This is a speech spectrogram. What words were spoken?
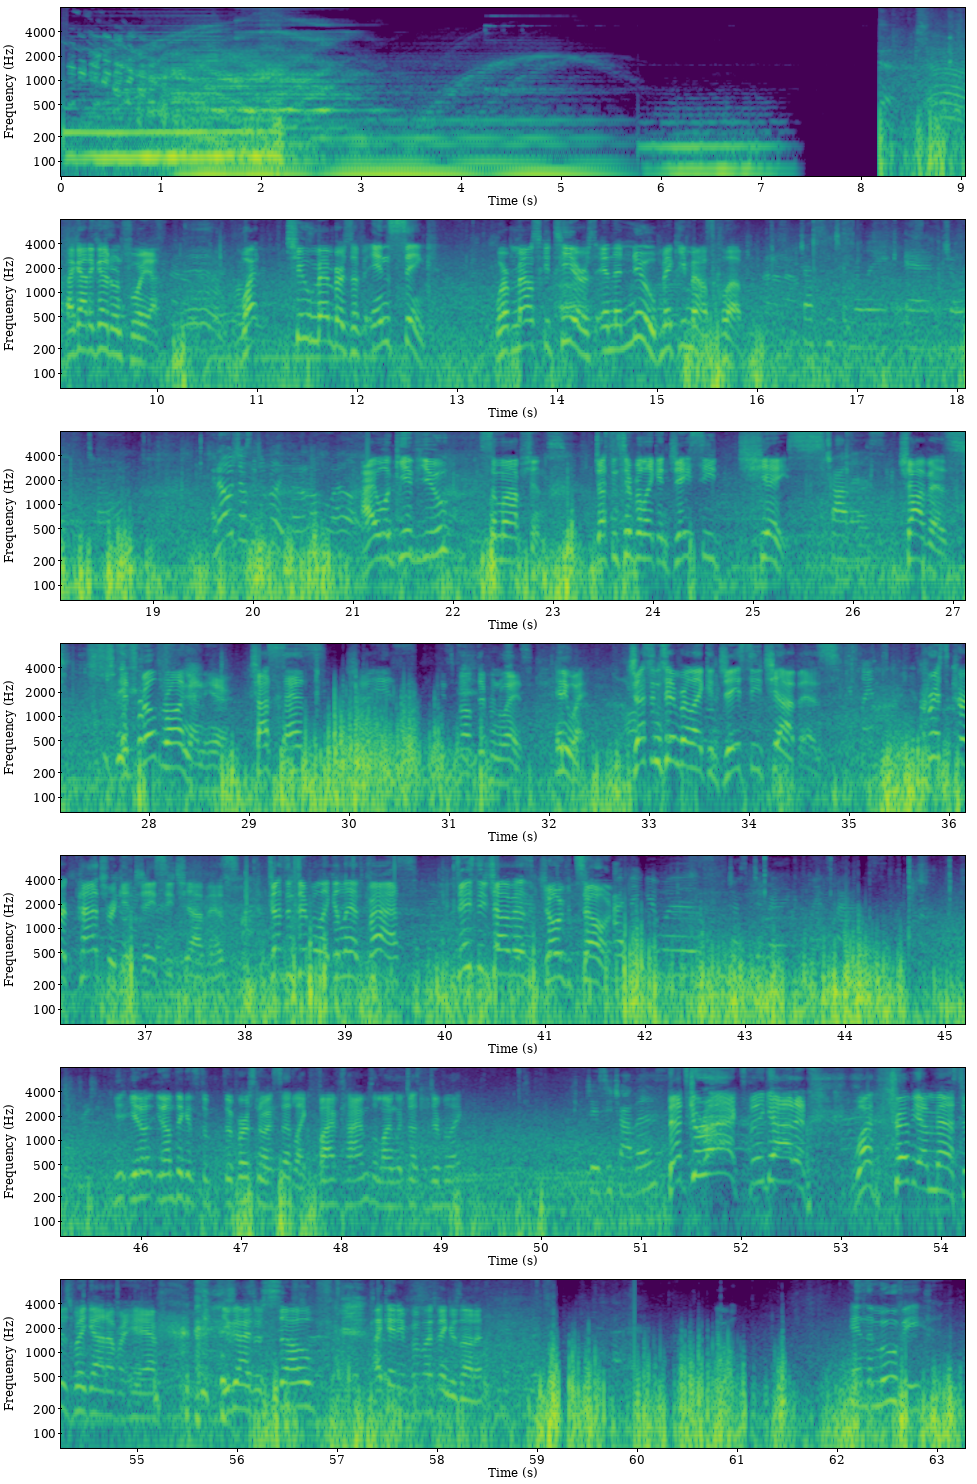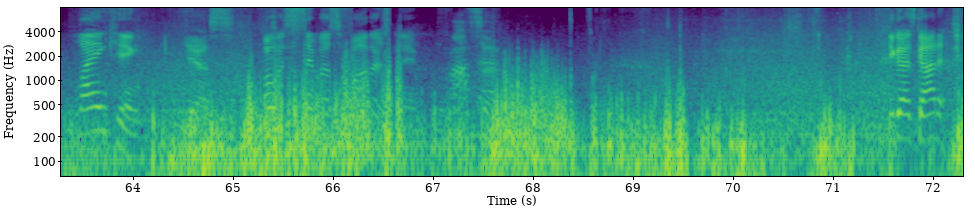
I got a good one for you. What two members of NSYNC were Mouseketeers in the new Mickey Mouse Club? I don't know. Justin Timberlake and Joey Fatone. I know it's Justin Timberlake, but I don't know who else. I will give you some options. Justin Timberlake and JC Chase. Chavez. Chavez. It's spelled wrong on here. Chavez. Chavez. Spelled different ways. Anyway, Justin Timberlake and JC Chavez. Chris Kirkpatrick and JC Chavez. Justin Timberlake and Lance Bass. JC Chavez and Joey Fatone. I think it was Justin Timberlake and Lance Bass. You, you don't you don't think it's the, the person who I said like five times along with Justin Timberlake? JC Chavez. That's correct! They got it! What trivia masters we got over here. You guys are so... I can't even put my fingers on it. Oh. In the movie Lion King, Yes. what was Simba's father's name? Masa. You guys got it?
